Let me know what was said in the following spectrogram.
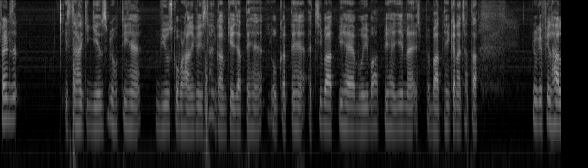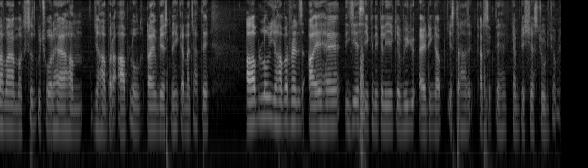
فرینڈز اس طرح کی گیمز بھی ہوتی ہیں۔ ویوز کو بڑھانے کے لیے اس طرح کام کیے جاتے ہیں، لوگ کرتے ہیں۔ اچھی بات بھی ہے، بری بات بھی ہے، یہ میں اس پہ بات نہیں کرنا چاہتا۔ کیونکہ فی الحال ہمارا مقصد کچھ اور ہے، ہم یہاں پر آپ لوگ ٹائم ویسٹ نہیں کرنا چاہتے۔ آپ لوگ یہاں پر فرینڈز آئے ہیں، یہ سیکھنے کے لیے کہ ویڈیو ایڈنگ آپ کس طرح سے کر سکتے ہیں کیمپٹیشیا اسٹوڈیو میں۔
